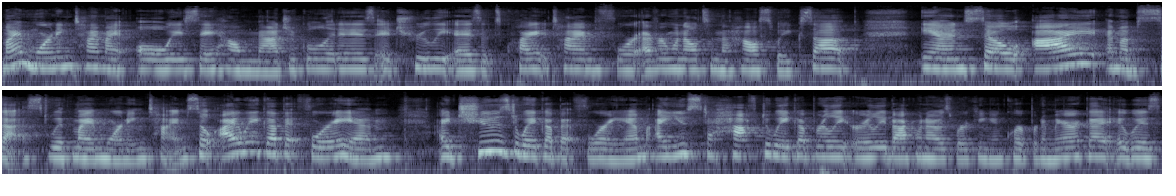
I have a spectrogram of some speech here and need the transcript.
my morning time, I always say how magical it is. It truly is. It's quiet time before everyone else in the house wakes up. And so I am obsessed with my morning time. So I wake up at 4 a.m. I choose to wake up at 4 a.m. I used to have to wake up really early back when I was working in corporate America. It was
